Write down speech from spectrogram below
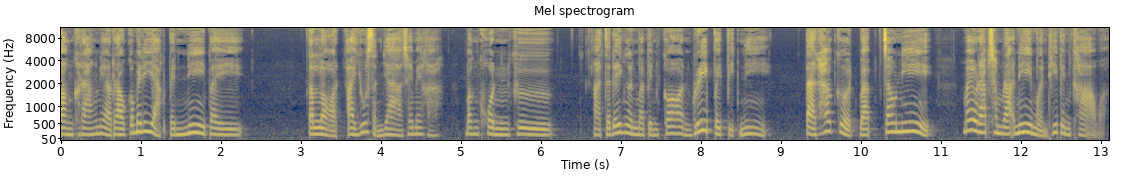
บางครั้งเนี่ยเราก็ไม่ได้อยากเป็นหนี้ไปตลอดอายุสัญญาใช่ไหมคะ บางคนคืออาจจะได้เงินมาเป็นก้อนรีบไปปิดหนี้ แต่ถ้าเกิดแบบเจ้าหนี้ไม่รับชำระหนี้เหมือนที่เป็นข่าวอะ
